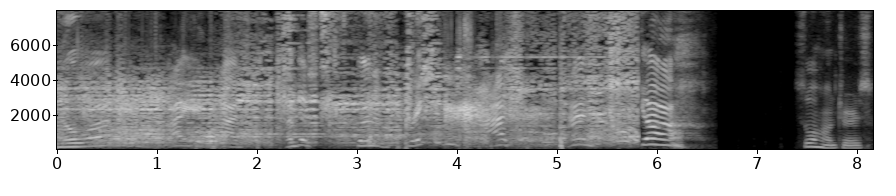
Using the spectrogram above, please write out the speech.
know what? I hate. I'm just gonna break and ah. Soul hunters.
